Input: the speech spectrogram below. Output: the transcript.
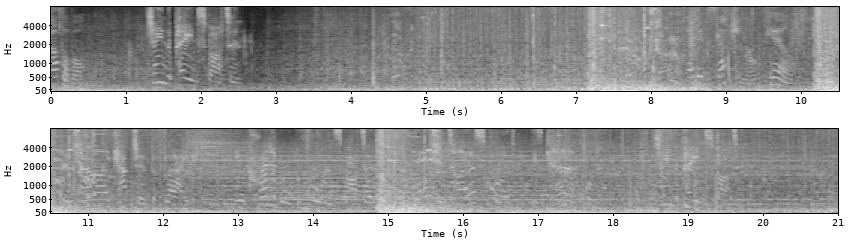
Unstoppable. Chain the pain, Spartan. An exceptional kill.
